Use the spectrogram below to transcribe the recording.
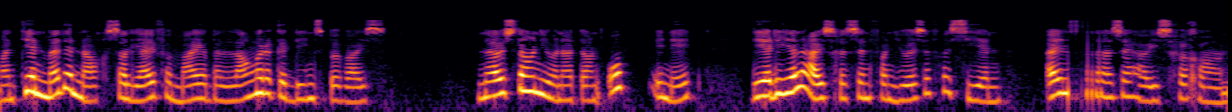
want teen middernacht sal jy vir my een belangrike dienst bewys. Nou staan Jonathan op en het, dier die hele huisgesin van Joosef geseen, eils na sy huis gegaan.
